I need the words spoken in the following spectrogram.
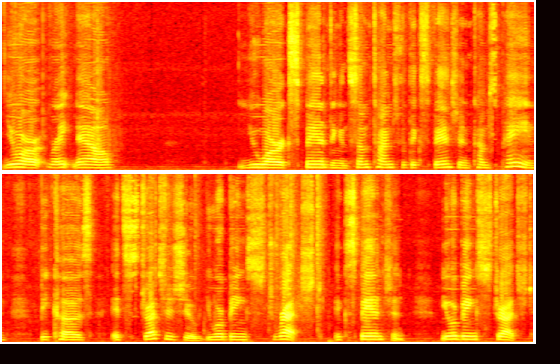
You are right now you are expanding and sometimes with expansion comes pain because it stretches you. You are being stretched. Expansion. You are being stretched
